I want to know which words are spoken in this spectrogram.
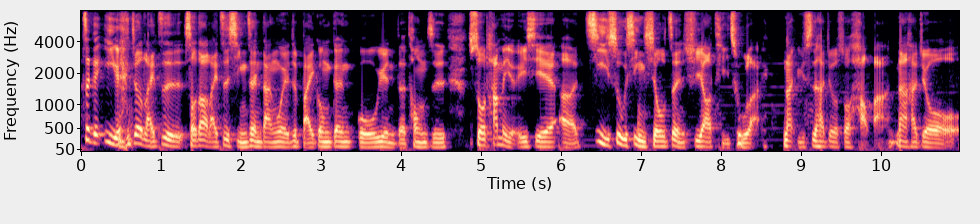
这个议员就来自收到来自行政单位，就白宫跟国务院的通知，说他们有一些呃技术性修正需要提出来。那于是他就说好吧，那他就。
